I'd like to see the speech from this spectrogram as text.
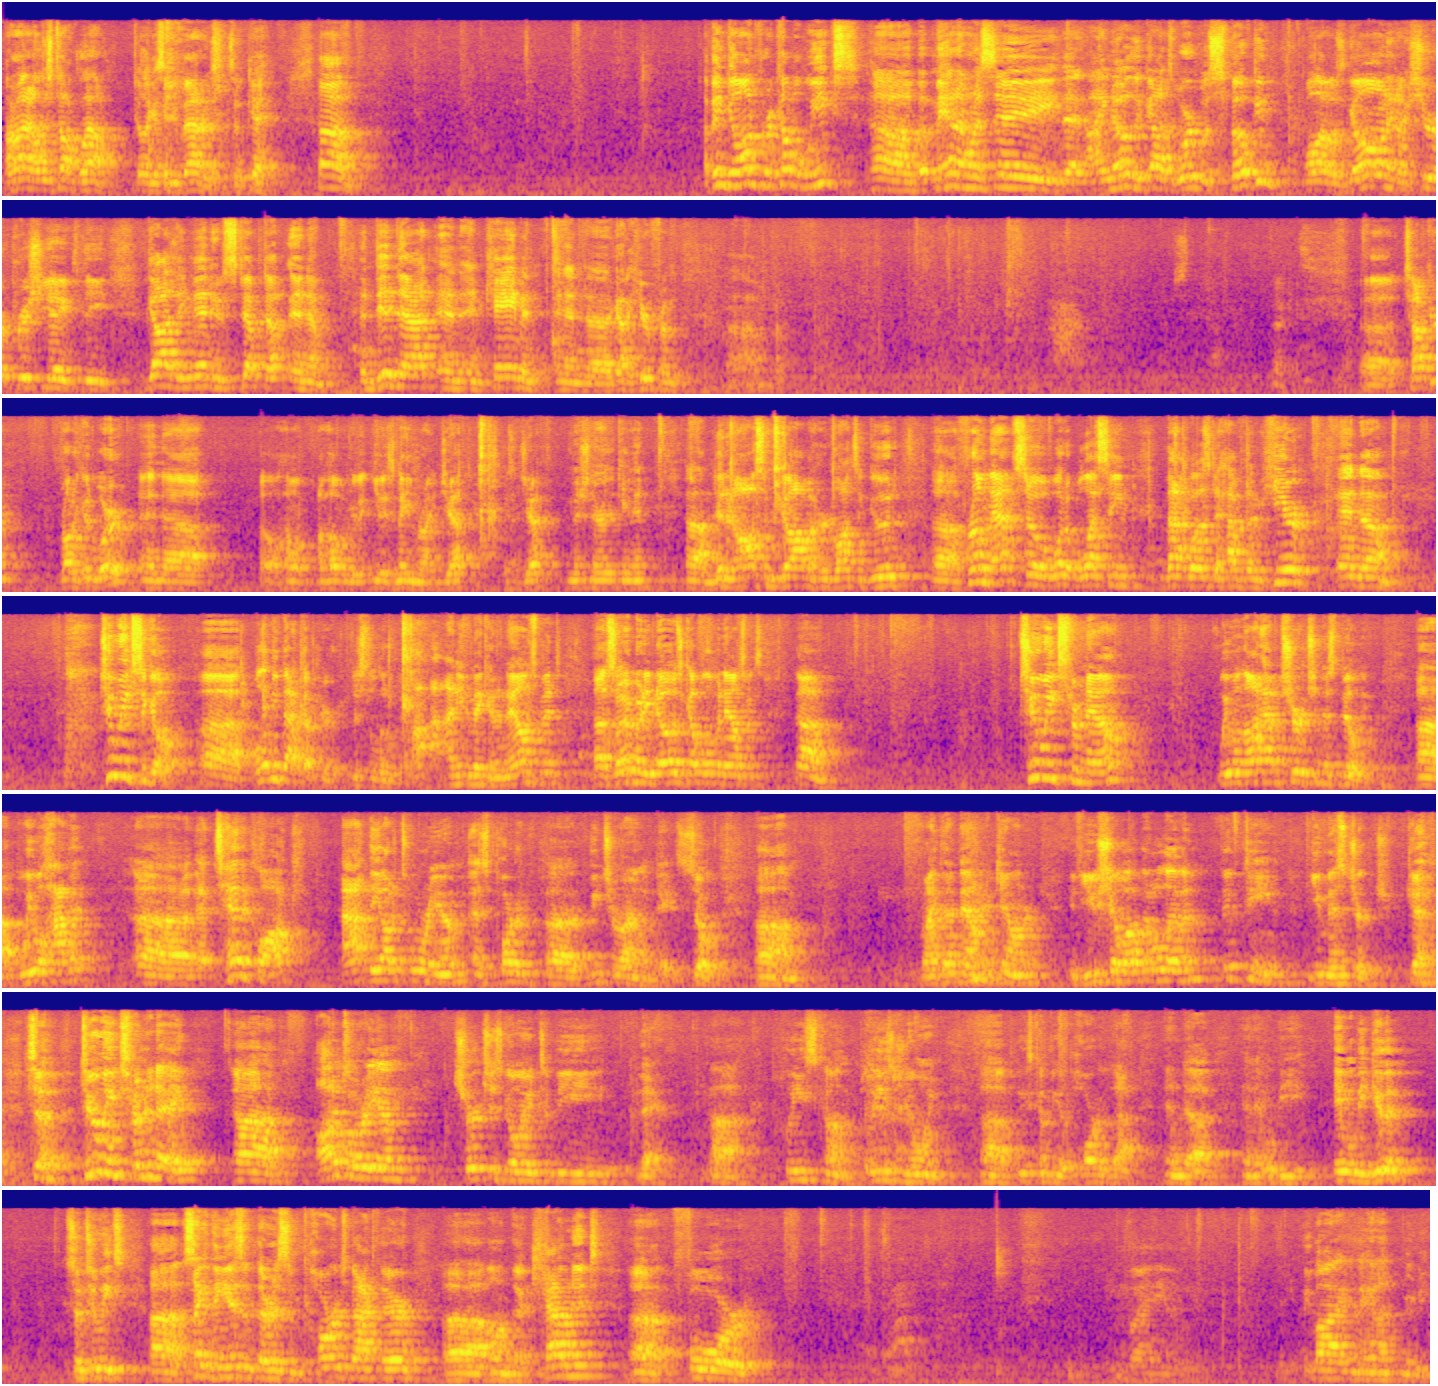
All right, I'll just talk loud until I get some new batteries. It's okay. Um, I've been gone for a couple weeks, uh, but man, I want to say that I know that God's word was spoken while I was gone, and I sure appreciate the godly men who stepped up and um, and did that, and and came and and uh, got to hear from. Um, uh, Tucker brought a good word, and oh, I'm hoping to get his name right. Jeff, was it Jeff, missionary that came in. Um, did an awesome job. I heard lots of good uh, from that. So what a blessing that was to have them here. And um, two weeks ago, uh, well, let me back up here just a little bit. I, I need to make an announcement uh, so everybody knows a couple of announcements. Um, two weeks from now, we will not have church in this building. Uh, we will have it uh, at 10 o'clock at the auditorium as part of uh, Beecher Island Days. So um, write that down on your calendar. If you show up at 11, 15, you miss church. Okay? So two weeks from today, uh, auditorium, church is going to be there. Uh, please come. Please join. Uh, please come be a part of that. And, uh, and it will be it will be good. So two weeks. Uh, second thing is that there is some cards back there uh, on the cabinet uh, for Levi and Anna Moody.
